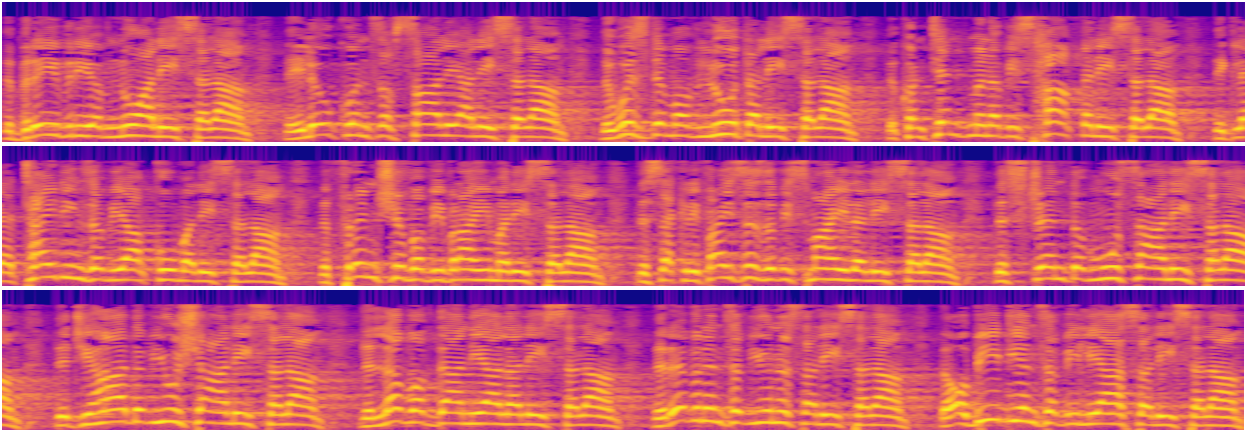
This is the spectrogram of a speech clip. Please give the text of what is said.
the bravery of Nuh alayhi salam, the eloquence of Salih alayhi salam, the wisdom of Lut alayhi salam, the contentment of Ishaq alayhi salam, the glad tidings of Yaqub alayhi salam, the friendship of Ibrahim alayhi salam, the sacrifices of Ismail alayhi salam, the strength of Musa alayhi salam, the jihad of Yusha alayhi salam, the love of Daniel alayhi salam, the reverence of Yunus alayhi salam, the obedience of Ilyas alayhi salam,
